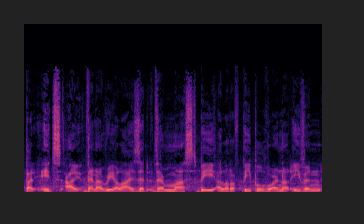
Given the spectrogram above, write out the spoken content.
but it's. I, then I realized that there must be a lot of people who are not even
